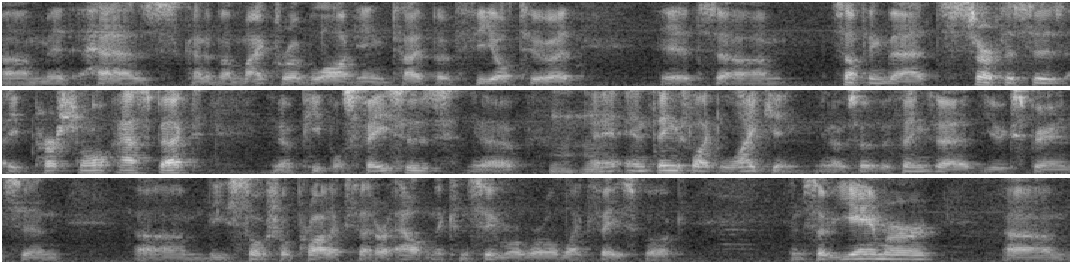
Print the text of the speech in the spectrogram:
um, it has kind of a micro-blogging type of feel to it. It's um, something that surfaces a personal aspect, you know, people's faces, you know, mm-hmm. and, and, things like liking, you know, so the things that you experience in um, these social products that are out in the consumer world like Facebook. And so Yammer um,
